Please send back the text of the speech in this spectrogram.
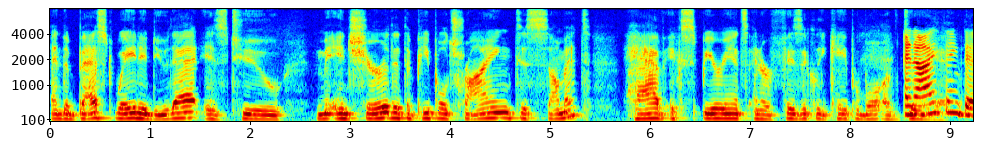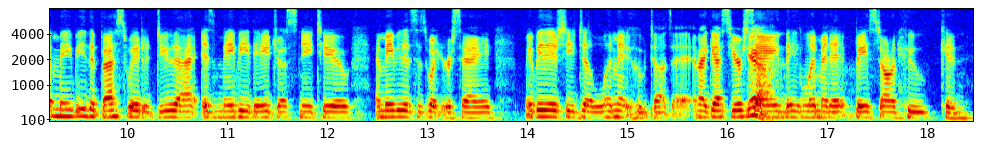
And the best way to do that is to ensure that the people trying to summit have experience and are physically capable of doing And I it. think that maybe the best way to do that is maybe they just need to, and maybe this is what you're saying. Maybe they just need to limit who does it. And I guess you're Yeah. saying they limit it based on who can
